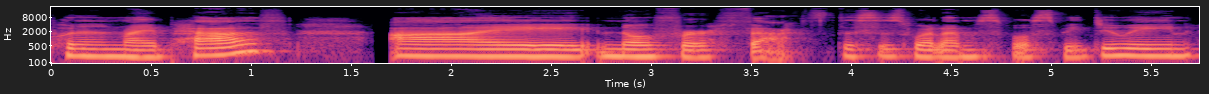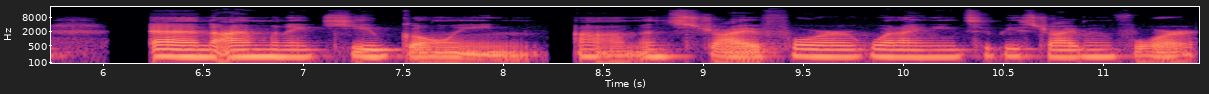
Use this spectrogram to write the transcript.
put in my path. I know for a fact this is what I'm supposed to be doing, and I'm going to keep going um, and strive for what I need to be striving for.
